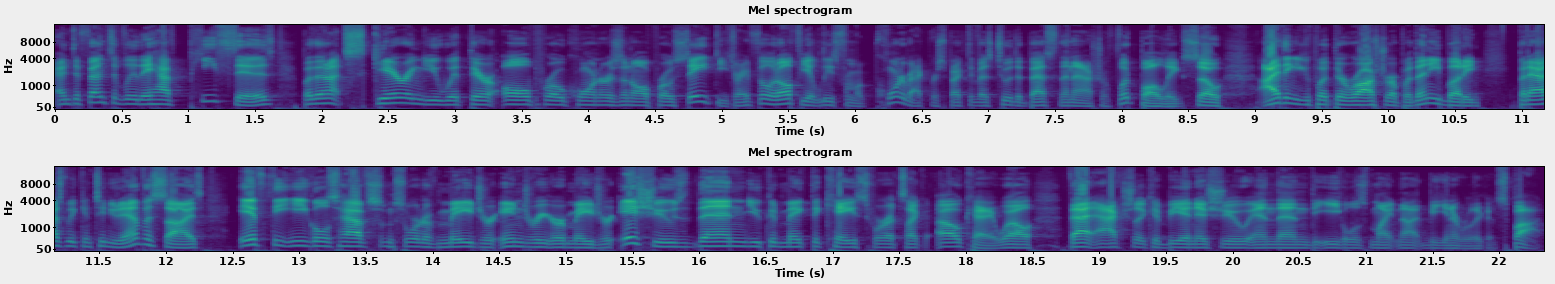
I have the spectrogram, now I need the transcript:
And defensively, they have pieces, but they're not scaring you with their all pro corners and all pro safeties, right? Philadelphia, at least from a cornerback perspective, has two of the best in the National Football League. So I think you can put their roster up with anybody. But as we continue to emphasize, if the Eagles have some sort of major injury or major issues, then you could make the case where it's like, okay, well, that actually could be an issue, and then the Eagles might not be in a really good spot.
